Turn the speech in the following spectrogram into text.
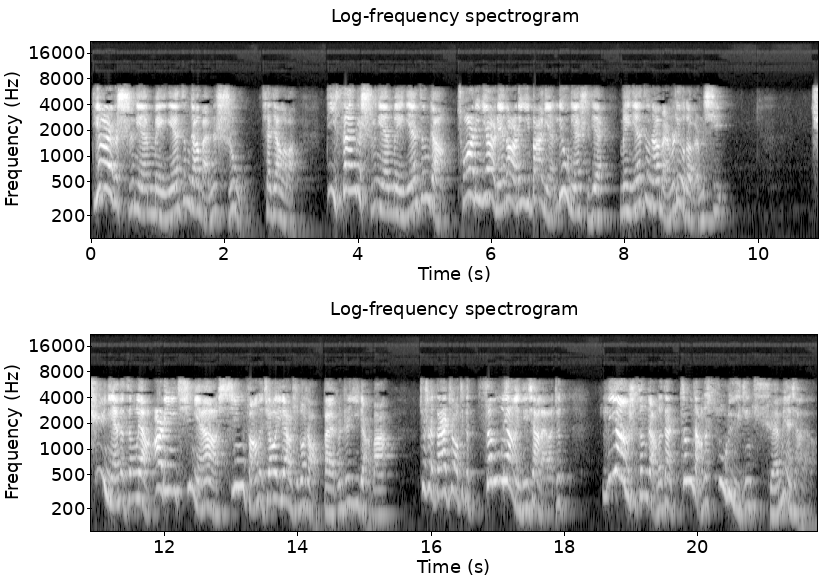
第二个十年每年增长百分之十五，下降了吧？第三个十年每年增长，从二零一二年到二零一八年，六年时间每年增长百分之六到百分之七。去年的增量，二零一七年啊，新房的交易量是多少？百分之一点八，就是大家知道这个增量已经下来了，就量是增长的，但增长的速率已经全面下来了。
